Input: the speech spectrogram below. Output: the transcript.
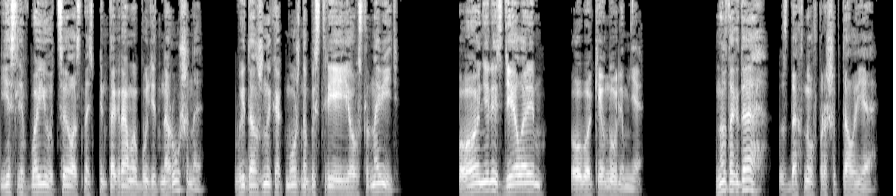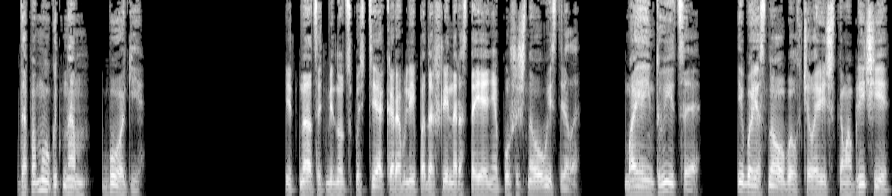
если в бою целостность пентаграммы будет нарушена, вы должны как можно быстрее ее восстановить. «Поняли, сделаем», — оба кивнули мне. «Ну тогда», — вздохнув, прошептал я, — «да помогут нам боги». Пятнадцать минут спустя корабли подошли на расстояние пушечного выстрела. Моя интуиция, ибо я снова был в человеческом обличии,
